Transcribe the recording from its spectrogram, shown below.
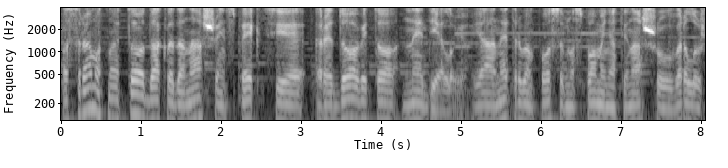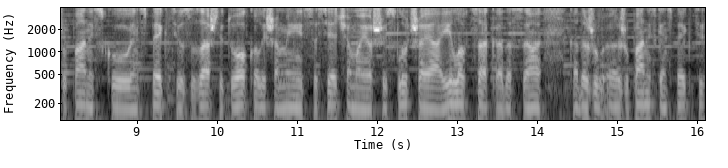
Pa sramotno je to dakle da naše inspekcije redovito ne djeluju. Ja ne trebam posebno spominjati našu vrlu županijsku inspekciju za zaštitu okoliša. Mi se sjećamo još iz slučaja Ilovca kada se kada županijska inspekcija,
